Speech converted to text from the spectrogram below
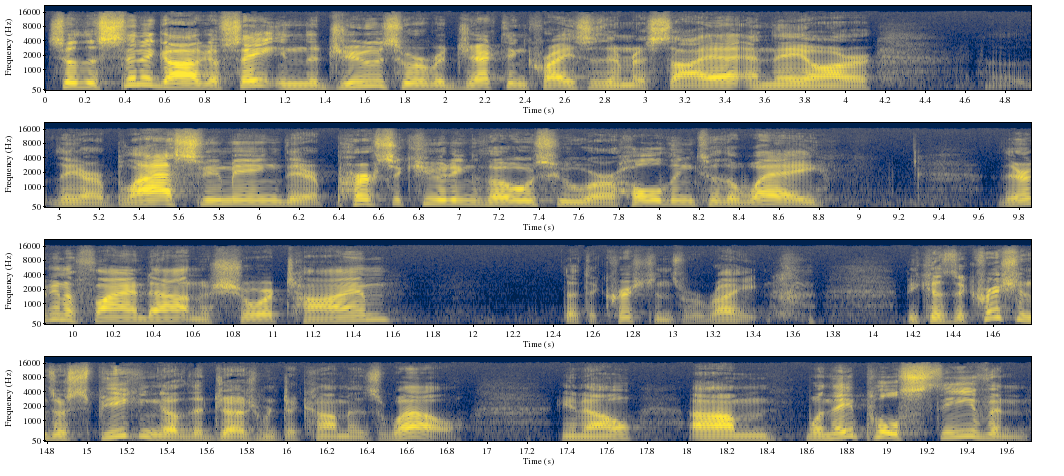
So the synagogue of Satan, the Jews who are rejecting Christ as their Messiah, and they are they are blaspheming, they're persecuting those who are holding to the way, they're going to find out in a short time that the Christians were right. because the Christians are speaking of the judgment to come as well. You know, um, when they pull Stephen,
